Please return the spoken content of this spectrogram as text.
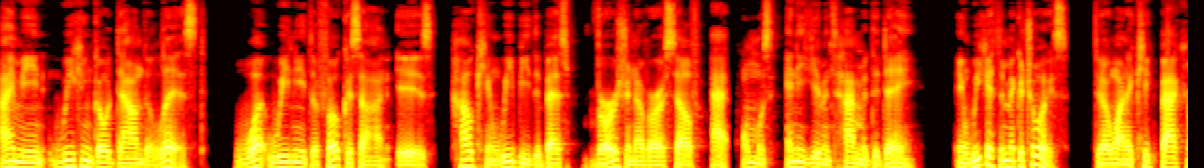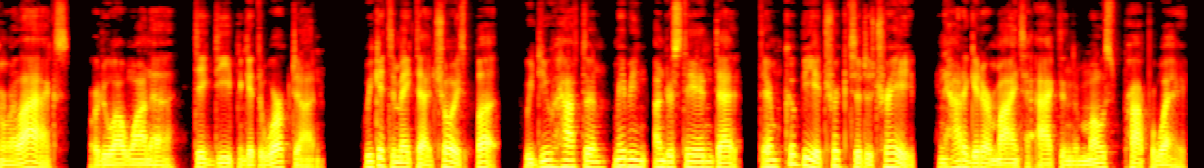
I mean, we can go down the list. What we need to focus on is how can we be the best version of ourselves at almost any given time of the day? And we get to make a choice. Do I want to kick back and relax or do I want to dig deep and get the work done? We get to make that choice, but we do have to maybe understand that there could be a trick to the trade and how to get our mind to act in the most proper way.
